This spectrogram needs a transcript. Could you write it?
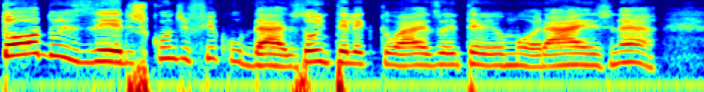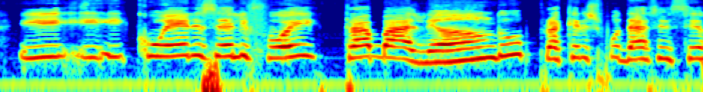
todos eles com dificuldades, ou intelectuais, ou morais, né? E, e, e, com eles ele foi trabalhando para que eles pudessem ser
